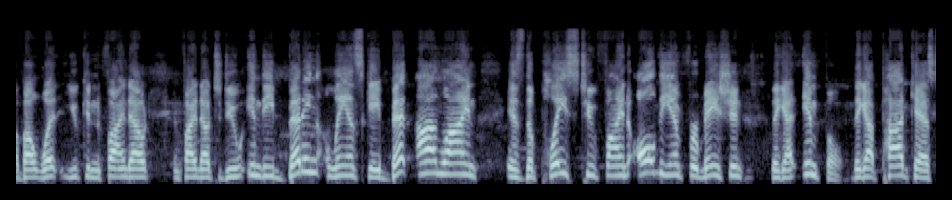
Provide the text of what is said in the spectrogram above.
about what you can find out and find out to do in the betting landscape. Bet Online is the place to find all the information. They got info, they got podcasts,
